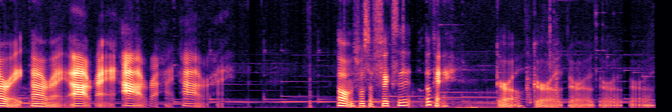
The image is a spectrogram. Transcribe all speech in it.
Alright, alright, alright, alright, alright. Oh, I'm supposed to fix it? Okay. Girl, girl, girl, girl, girl.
